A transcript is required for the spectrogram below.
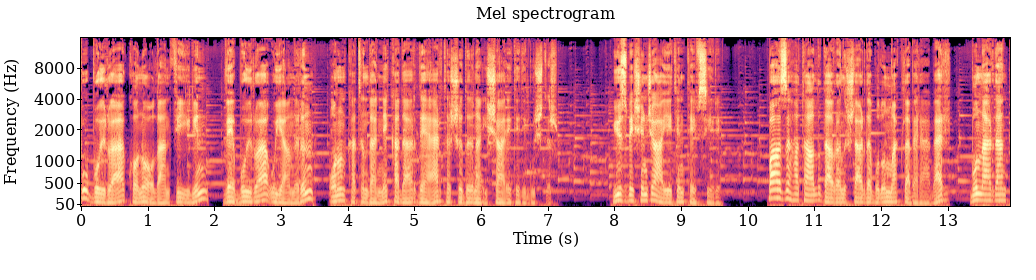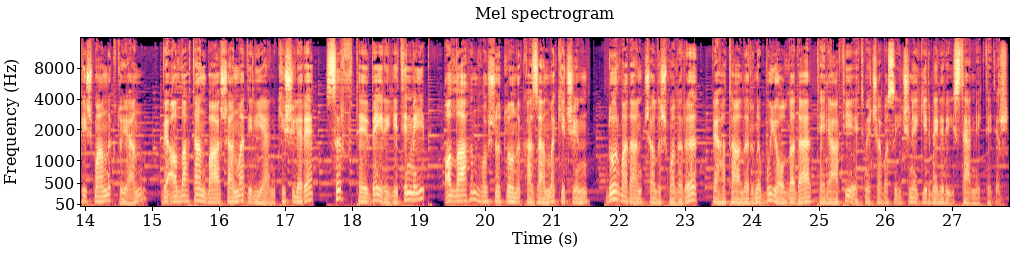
bu buyruğa konu olan fiilin ve buyruğa uyanların onun katında ne kadar değer taşıdığına işaret edilmiştir. 105. Ayetin Tefsiri Bazı hatalı davranışlarda bulunmakla beraber, bunlardan pişmanlık duyan ve Allah'tan bağışlanma dileyen kişilere sırf tevbe ile yetinmeyip Allah'ın hoşnutluğunu kazanmak için durmadan çalışmaları ve hatalarını bu yolda da telafi etme çabası içine girmeleri istenmektedir.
